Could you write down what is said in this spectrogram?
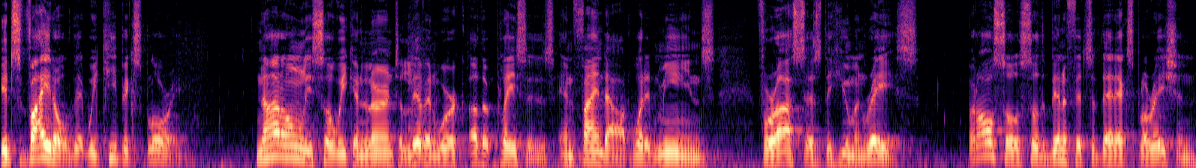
It's vital that we keep exploring not only so we can learn to live and work other places and find out what it means for us as the human race, but also so the benefits of that exploration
